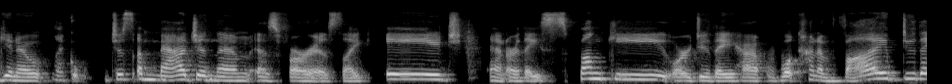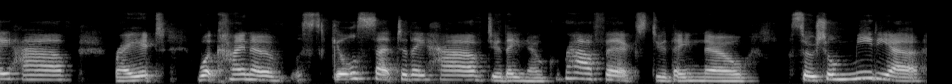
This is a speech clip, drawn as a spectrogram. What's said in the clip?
You know, like just imagine them as far as like age and are they spunky or do they have what kind of vibe do they have, right? What kind of skill set do they have? Do they know graphics? Do they know social media?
